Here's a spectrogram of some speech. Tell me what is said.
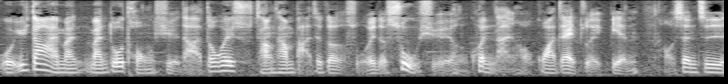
我遇到还蛮蛮多同学的，都会常常把这个所谓的数学很困难哦挂在嘴边哦，甚至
